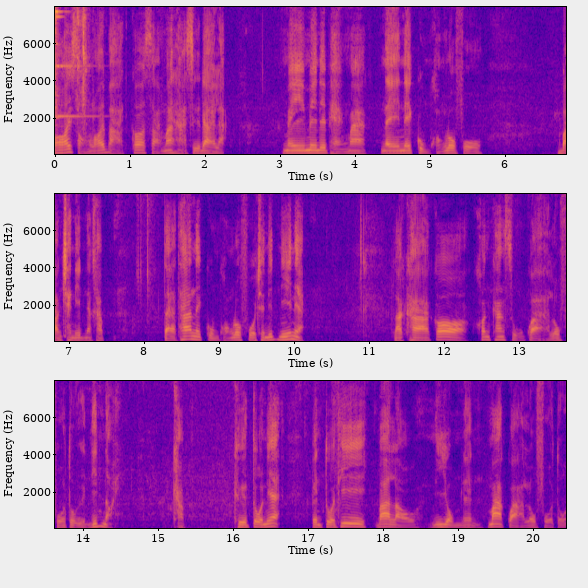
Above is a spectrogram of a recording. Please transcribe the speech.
ร้อยสองร้อยบาทก็สามารถหาซื้อได้ละ ไม่ไม่ได้แพงมากในในกลุ่มของโลโฟ บางชนิดนะครับ แต่ถ้าในกลุ่มของโลโฟชนิดนี้เนี่ยราคาก็ค่อนข้างสูงกว่าโลโฟตัวอื่นนิดหน่อยครับคือตัวเนี้ยเป็นตัวที่บ้านเรานิยมเล่นมากกว่าโลโฟตัว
